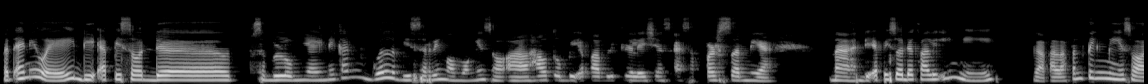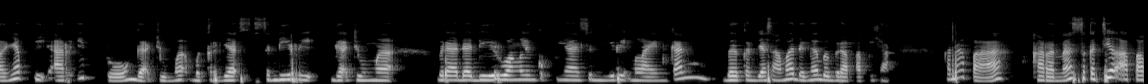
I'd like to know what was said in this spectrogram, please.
But anyway, di episode sebelumnya ini kan gue lebih sering ngomongin soal how to be a public relations as a person ya. Nah, di episode kali ini gak kalah penting nih, soalnya PR itu gak cuma bekerja sendiri, gak cuma berada di ruang lingkupnya sendiri, melainkan bekerja sama dengan beberapa pihak. Kenapa? Karena sekecil apa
